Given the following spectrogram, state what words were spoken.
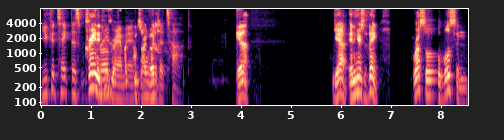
You could take this Granted, a- program sorry, over the top. Yeah. Yeah, and here's the thing, Russell Wilson.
